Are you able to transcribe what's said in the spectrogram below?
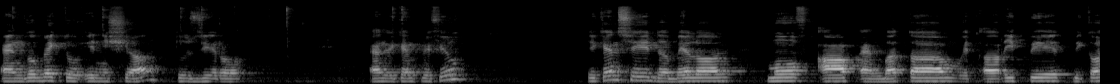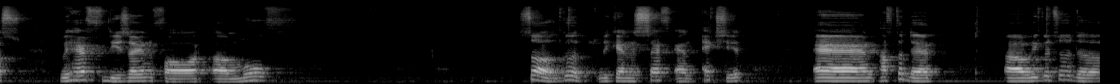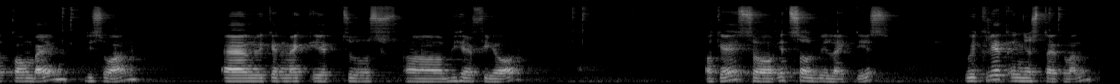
and go back to initial to 0 and we can preview. You can see the balloon move up and bottom with a repeat because we have designed for a move. So good. We can save and exit. And after that uh, we go to the combine this one. And we can make it to uh, behavior okay so it shall be like this. We create a new statement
